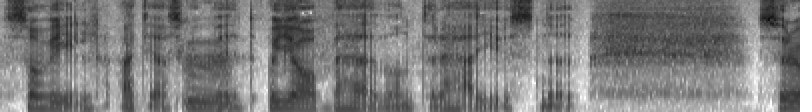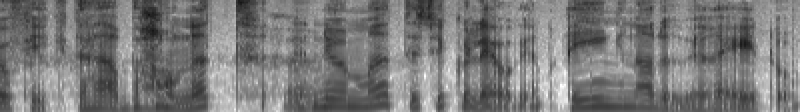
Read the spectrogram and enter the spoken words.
som vill att jag ska gå mm. ut och jag behöver inte det här just nu. Så då fick det här barnet mm. numret till psykologen. Ring när du är redo.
